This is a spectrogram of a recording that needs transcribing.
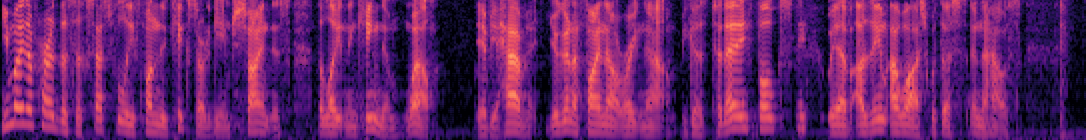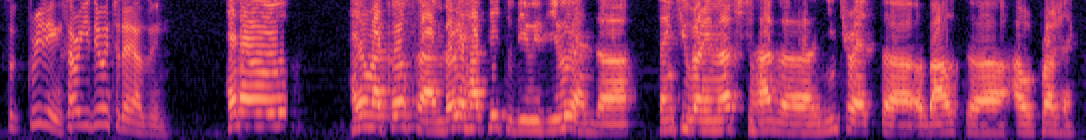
You might have heard the successfully funded Kickstarter game Shiness, The Lightning Kingdom. Well, if you haven't, you're going to find out right now because today, folks, we have Azim Awash with us in the house. So, greetings. How are you doing today, Azim? Hello. Hello, Marcos. I'm very happy to be with you and uh, thank you very much to have uh, an interest uh, about uh, our project.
